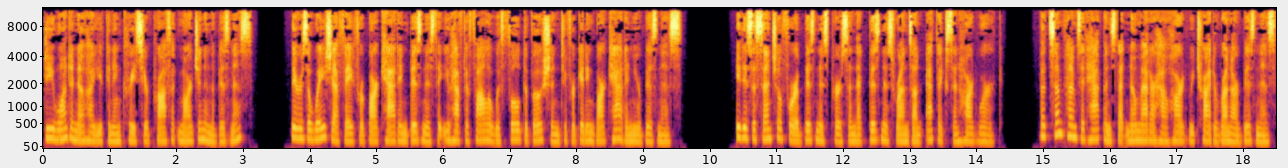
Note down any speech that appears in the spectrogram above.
Do you want to know how you can increase your profit margin in the business? There is a Wazifa for Barkat in business that you have to follow with full devotion to forgetting Barkat in your business. It is essential for a business person that business runs on ethics and hard work. But sometimes it happens that no matter how hard we try to run our business,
